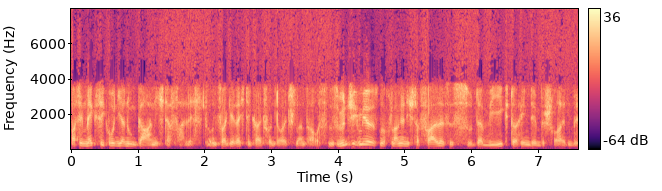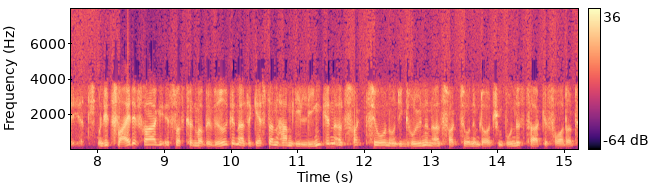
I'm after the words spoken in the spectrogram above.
was in Mexiko ja nun gar nicht der Fall ist, und zwar Gerechtigkeit von Deutschland aus. Das wünsche ich mir, ist noch lange nicht der Fall, es ist der Weg dahin, den beschreiten wir jetzt. Und die zweite Frage ist, was können wir bewirken? Also gestern haben die Linken als Fraktion und die Grünen als Fraktion im Deutschen Bundestag gefordert,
